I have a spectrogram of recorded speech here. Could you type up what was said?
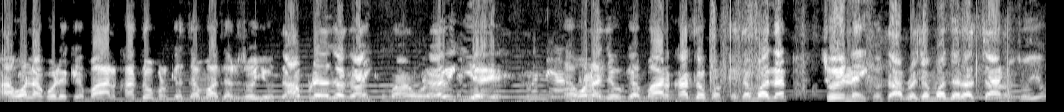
આ ઓલા કોડે કે માર ખાધો પણ કે જમાદાર જોયો તો આપણે આંખમાં આંગળ આવી ગયા છે. ઓલા જેવું કે માર ખાધો પણ કે જમાદાર જોઈ નાખ્યો તો આપણે જમાદાર આ ચાનો જોયો.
